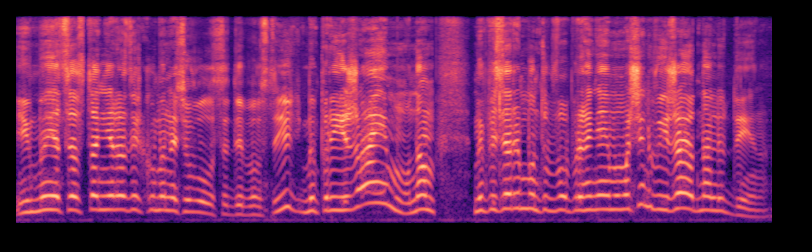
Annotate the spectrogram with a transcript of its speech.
І ми це останній раз, як у мене ці волоси дибом стають. Ми приїжджаємо, нам, ми після ремонту приганяємо машину, виїжджає одна людина,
